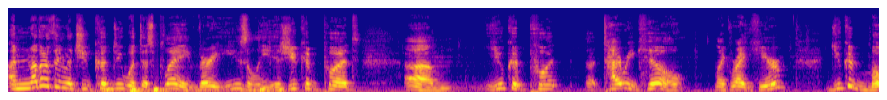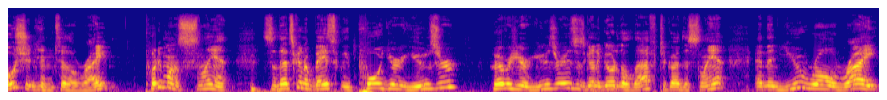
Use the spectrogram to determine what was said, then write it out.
Another thing that you could do with this play very easily is you could put um, you could put uh, Tyreek Hill like right here. You could motion him to the right, put him on a slant. So that's going to basically pull your user whoever your user is is going to go to the left to guard the slant, and then you roll right,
